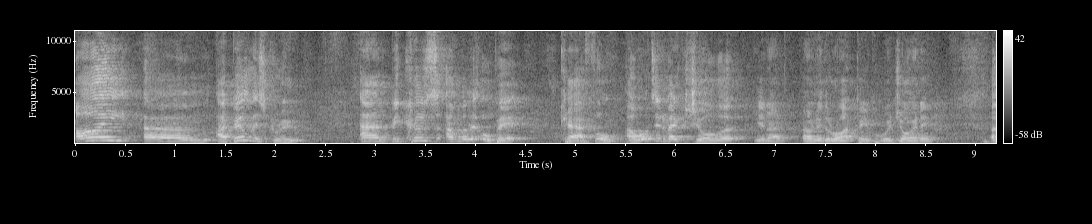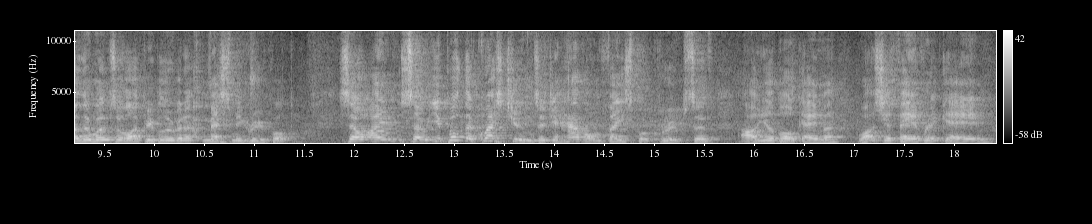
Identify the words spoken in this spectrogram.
I, um, I built this group, and because I'm a little bit careful, I wanted to make sure that, you know, only the right people were joining. And there weren't sort of like people who were going to mess me group up. So I, so you put the questions that you have on Facebook groups of, are you a board gamer? What's your favourite game?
